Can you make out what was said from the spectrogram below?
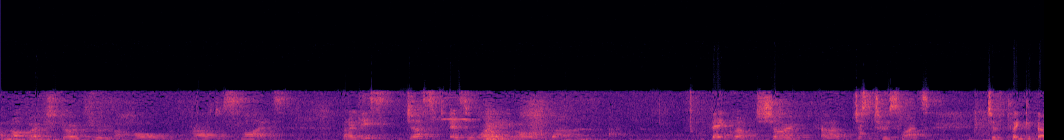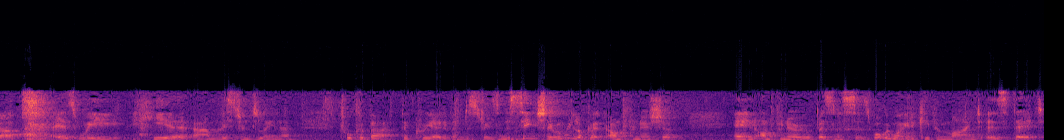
I'm not going to go through a whole raft of slides, but I guess just as a way of um, background, show uh, just two slides to think about as we hear um, Lester and Delina talk about the creative industries. And essentially, when we look at entrepreneurship and entrepreneurial businesses, what we want you to keep in mind is that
